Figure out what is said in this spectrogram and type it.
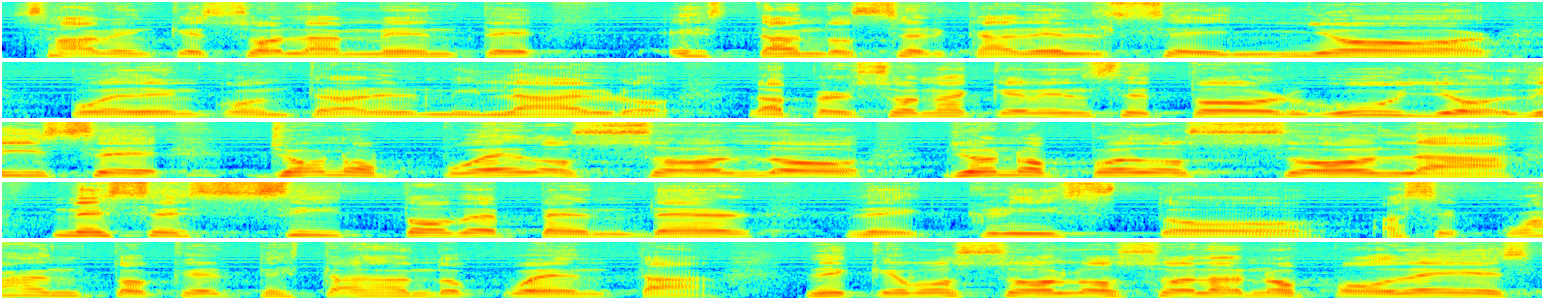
saben que solamente estando cerca del Señor puede encontrar el milagro. La persona que vence todo orgullo dice, yo no puedo solo, yo no puedo sola, necesito depender de Cristo. ¿Hace cuánto que te estás dando cuenta de que vos solo, sola no podés?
